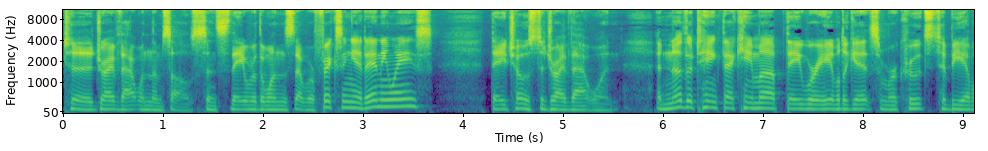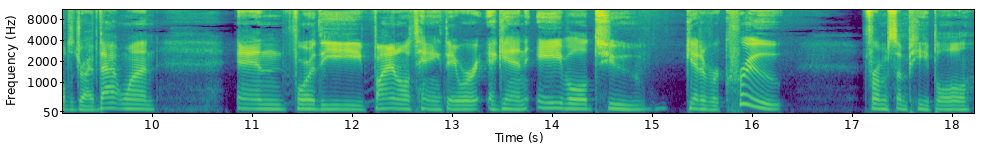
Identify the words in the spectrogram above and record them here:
to drive that one themselves since they were the ones that were fixing it anyways. They chose to drive that one. Another tank that came up, they were able to get some recruits to be able to drive that one. And for the final tank, they were again able to get a recruit from some people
